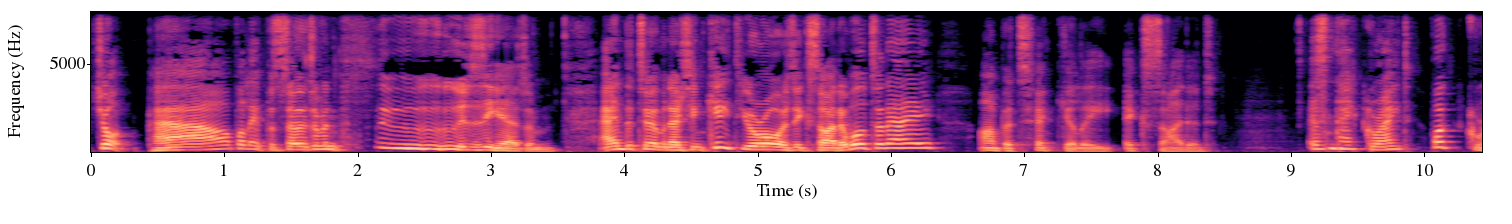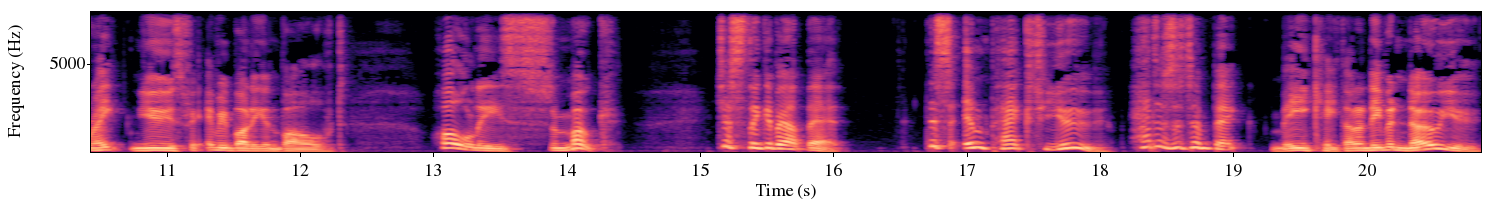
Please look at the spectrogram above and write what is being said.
Short, powerful episodes of enthusiasm and determination. Keith, you're always excited. Well, today I'm particularly excited. Isn't that great? What great news for everybody involved. Holy smoke. Just think about that. This impacts you. How does it impact me, Keith? I don't even know you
